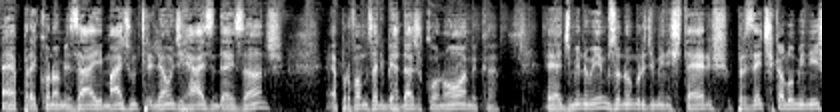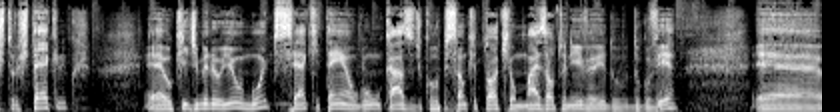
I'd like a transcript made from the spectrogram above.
né, para economizar aí mais de um trilhão de reais em 10 anos. É, aprovamos a liberdade econômica, é, diminuímos o número de ministérios. O presidente escalou ministros técnicos. É, o que diminuiu muito, se é que tem algum caso de corrupção que toque o mais alto nível aí do, do governo. É,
